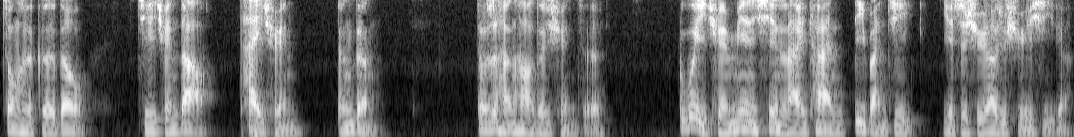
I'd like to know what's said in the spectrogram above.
综合格斗、截拳道、泰拳等等。都是很好的选择，不过以全面性来看，地板技也是需要去学习的。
